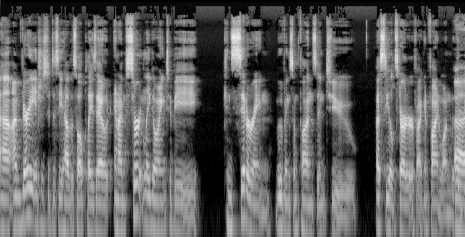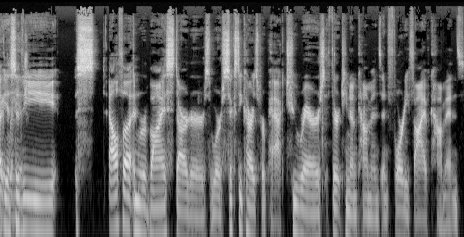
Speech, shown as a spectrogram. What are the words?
uh, I'm very interested to see how this all plays out, and I'm certainly going to be considering moving some funds into a sealed starter if I can find one. With uh, yeah, lineage. so the alpha and revised starters were 60 cards per pack, two rares, 13 uncommons, and 45 commons.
